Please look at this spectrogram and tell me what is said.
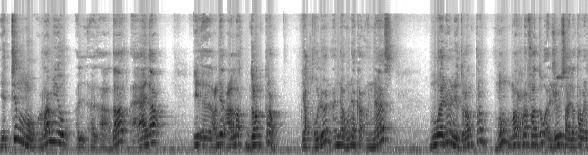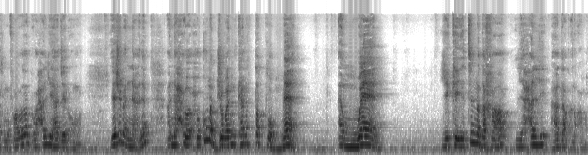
يتم رمي الأعذار على يعني على دونالد ترامب. يقولون أن هناك أناس موالون لدونالد ترامب. هم من رفضوا الجلوس على طاولة المفاوضات وحل هذه الأمور. يجب أن نعلم أن حكومة جو بايدن كانت تطلب مال أموال لكي يتم ضخها لحل هذا الأمر.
